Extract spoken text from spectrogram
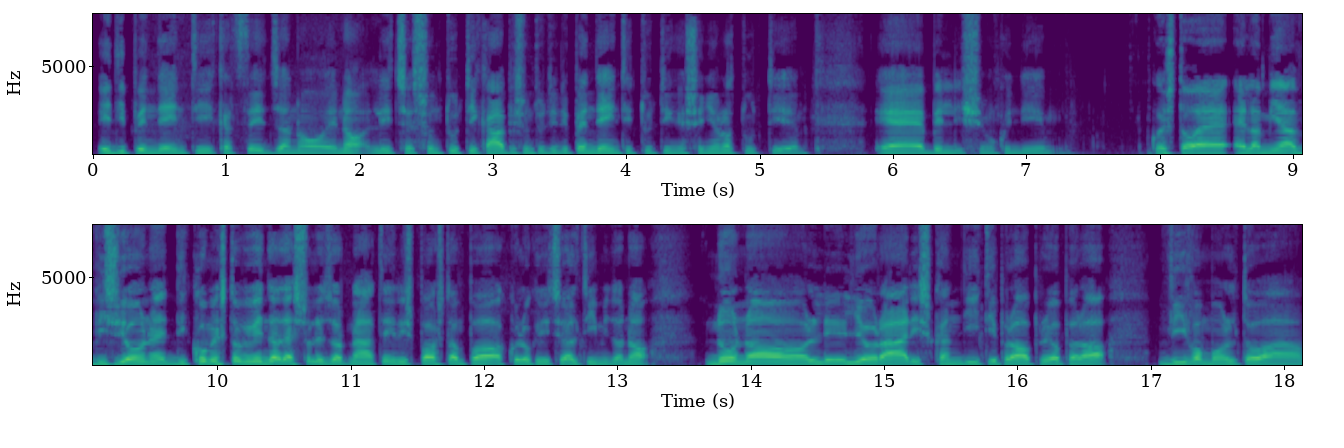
e i dipendenti cazzeggiano e no, lì sono tutti i capi, sono tutti i dipendenti, tutti insegnano a tutti e, e è bellissimo, quindi questa è, è, la mia visione di come sto vivendo adesso le giornate in risposta un po' a quello che diceva il timido. No, non ho gli orari scanditi proprio, però vivo molto a,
